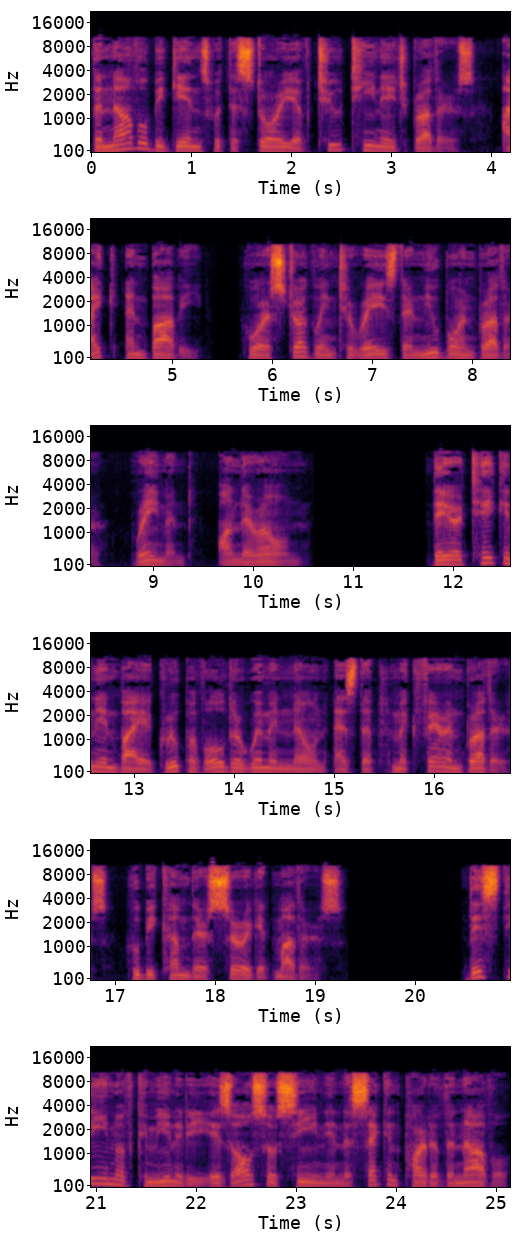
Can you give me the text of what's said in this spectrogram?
The novel begins with the story of two teenage brothers, Ike and Bobby, who are struggling to raise their newborn brother, Raymond, on their own. They are taken in by a group of older women known as the McPheron brothers, who become their surrogate mothers. This theme of community is also seen in the second part of the novel,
